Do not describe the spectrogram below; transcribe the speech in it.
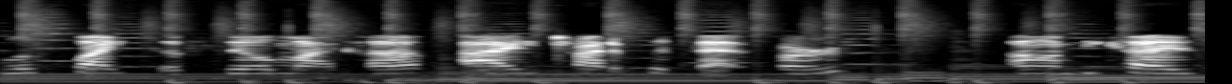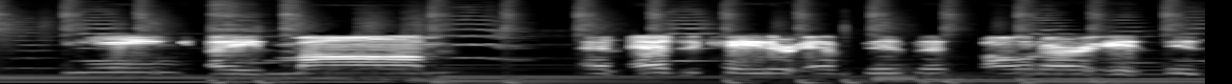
looks like to fill my cup, I try to put that first. Um, because being a mom, an educator, and business owner, it, it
